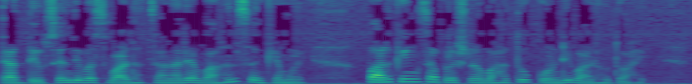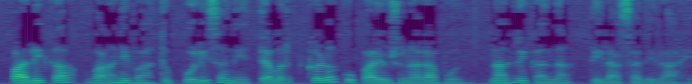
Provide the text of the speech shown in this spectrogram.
त्यात दिवसेंदिवस वाढत जाणाऱ्या वाहन संख्येमुळे पार्किंगचा प्रश्न वाहतूक कोंडी वाढवतो आहे. पालिका वा आणि वाहतूक पोलिसांनी त्यावर कडक उपाययोजना राबवून नागरिकांना दिलासा दिला आहे.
